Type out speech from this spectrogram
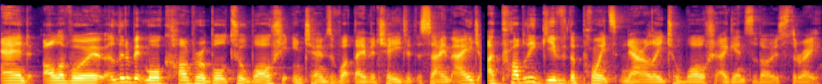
and Oliver were a little bit more comparable to Walsh in terms of what they've achieved at the same age, I'd probably give the points narrowly to Walsh against those three.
